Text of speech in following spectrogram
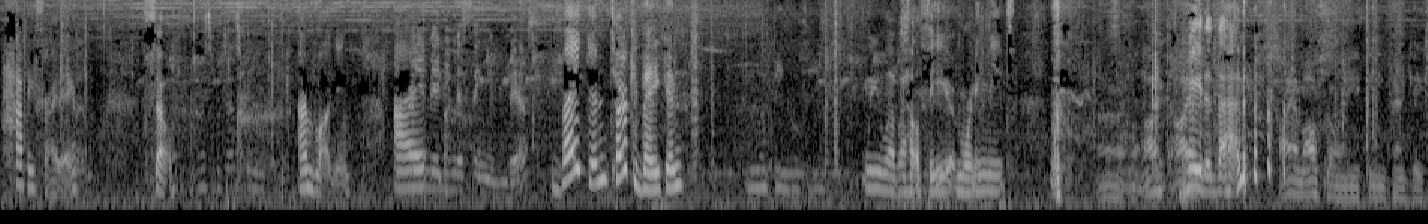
Happy Friday. So, I'm vlogging. I Maybe missing this. bacon, turkey bacon. We love a healthy morning meat. I'm, I, Hated that. I am also eating pancakes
